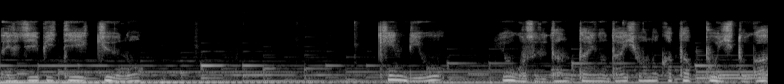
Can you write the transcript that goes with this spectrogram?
LGBTQ の権利を擁護する団体の代表の方っぽい人が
